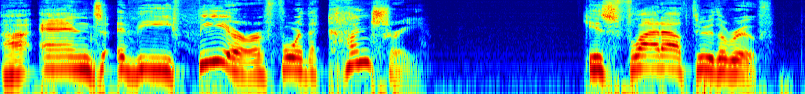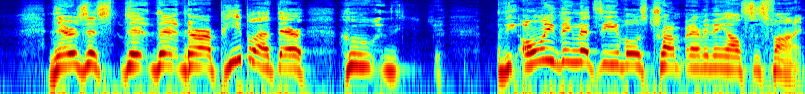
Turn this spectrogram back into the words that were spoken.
uh, and the fear for the country is flat out through the roof. There's this there, there, there are people out there who the only thing that's evil is Trump and everything else is fine.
